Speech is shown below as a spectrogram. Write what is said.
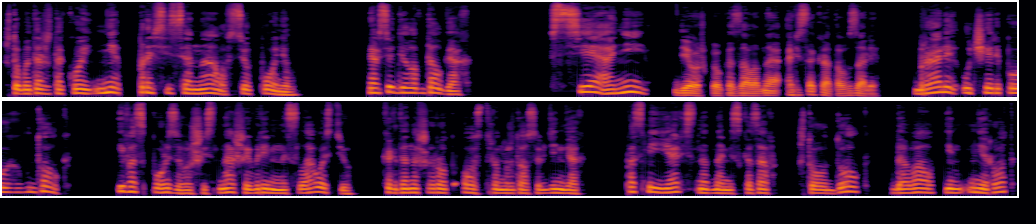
чтобы даже такой непрофессионал все понял. А все дело в долгах. Все они, — девушка указала на аристократов в зале, — брали у Череповых в долг. И, воспользовавшись нашей временной слабостью, когда наш род остро нуждался в деньгах, посмеялись над нами, сказав, что долг давал им не род,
